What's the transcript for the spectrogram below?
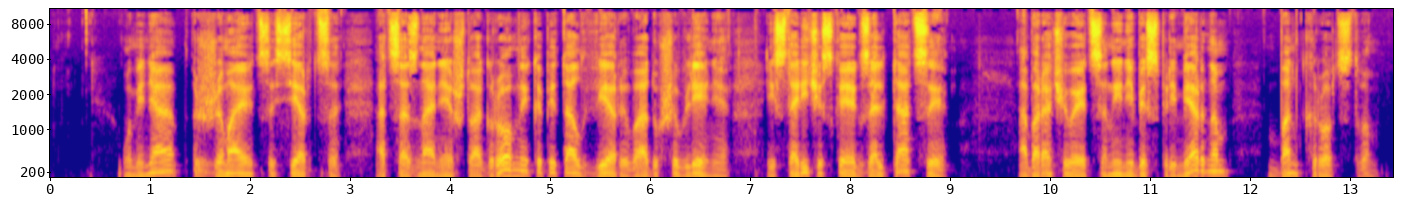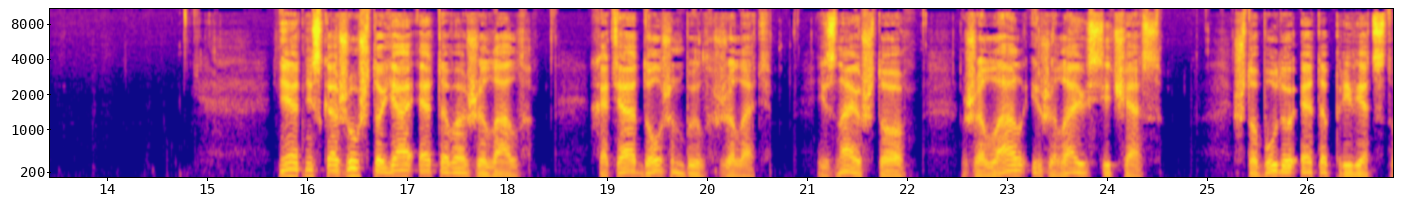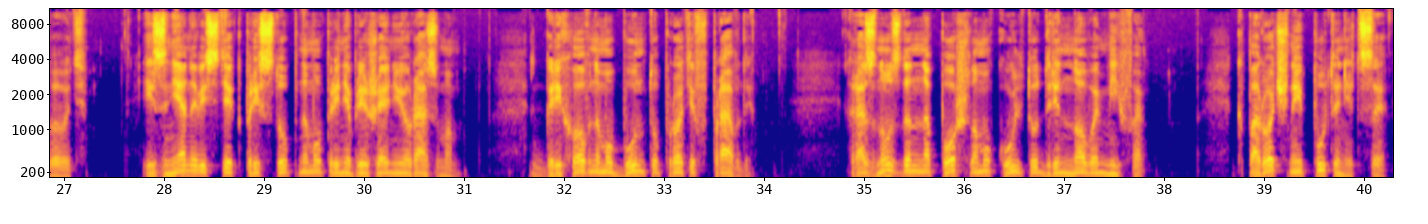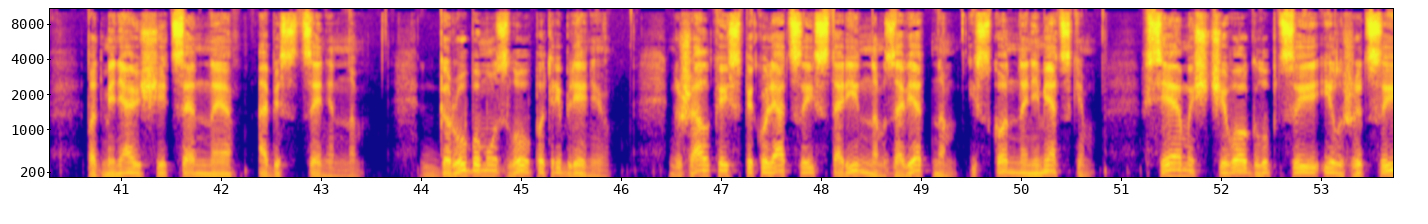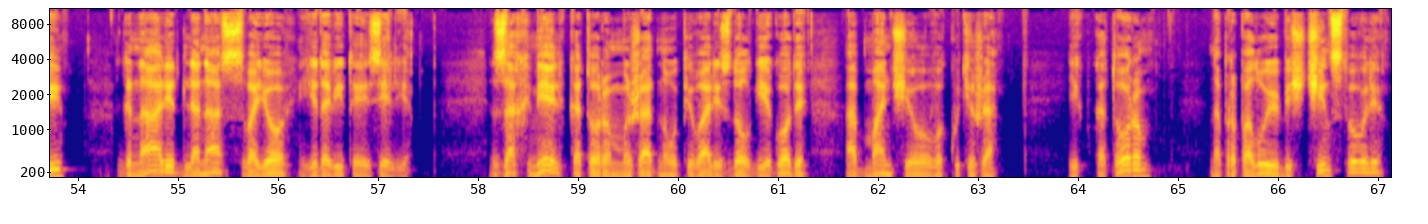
У меня сжимается сердце от сознания, что огромный капитал веры, воодушевления, историческая экзальтация оборачивается ныне беспримерным банкротством. Нет, не скажу, что я этого желал, хотя должен был желать. и знаю, что желал и желаю сейчас, что буду это приветствовать, из ненависти к преступному пренебрежению разумом, к греховному бунту против правды, к разнузданно-пошлому культу дрянного мифа, к порочной путанице, подменяющей ценное обесцененным, к грубому злоупотреблению, к жалкой спекуляции старинным, заветным, исконно немецким, всем, из чего глупцы и лжецы гнали для нас свое ядовитое зелье. За хмель, которым мы жадно упивались долгие годы обманчивого кутежа, и в котором напропалую бесчинствовали,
